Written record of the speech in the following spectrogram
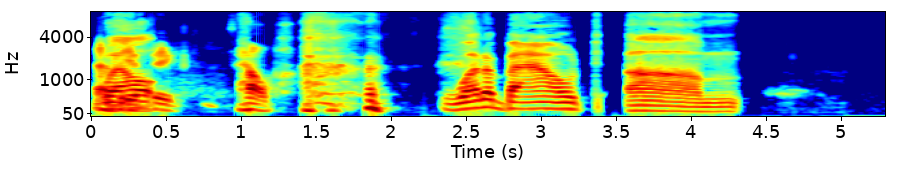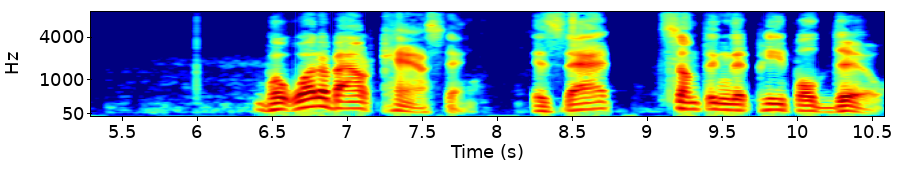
That'd Well- be a big help. What about um but what about casting? Is that something that people do?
